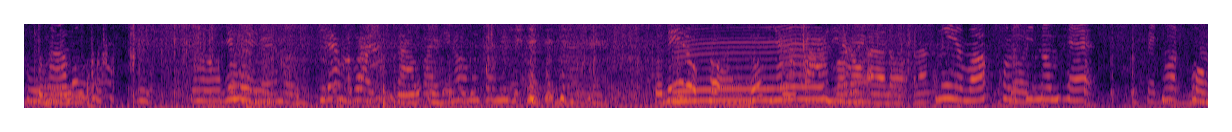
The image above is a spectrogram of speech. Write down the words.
ถุงเท้ามึงยังไงสีแดงมาว่าสาวไปเนาะมันก็มีตัวนี้ลูกของลูกยังปลาบอลอะไรดอกนั้นนี่วะคนกินนมแพะเป็ดนวดผม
